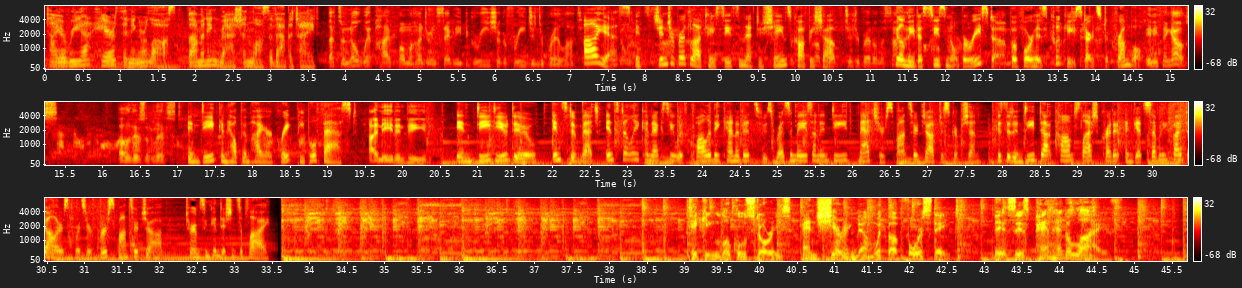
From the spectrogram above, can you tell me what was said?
diarrhea, hair thinning or loss, vomiting, rash, and loss of appetite. That's a no whip, high foam, 170 degree, sugar free gingerbread latte. Ah, yes, it's gingerbread latte season at Duchesne's Coffee Shop. He'll need a seasonal barista before his cookie starts to crumble. Anything else? Oh, there's a list. Indeed can help him hire great people fast. I need Indeed. Indeed, you do. Instant Match instantly connects you with quality candidates whose resumes on Indeed match your sponsored job description. Visit Indeed.com/slash credit and get seventy-five dollars towards your first sponsored job. Terms and conditions apply. Taking local stories and sharing them with the four state. This is Panhandle Live.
